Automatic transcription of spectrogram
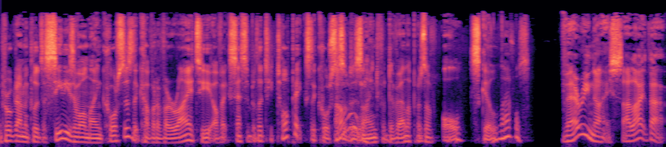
The program includes a series of online courses that cover a variety of accessibility topics. The courses Oh. are designed for developers of all skill levels. Very nice. I like that.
